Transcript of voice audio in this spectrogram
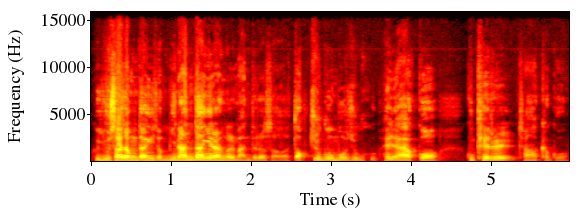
그 유사정당이죠. 민한당이라는 걸 만들어서 떡 주고 뭐 주고 해갖고 국회를 장악하고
